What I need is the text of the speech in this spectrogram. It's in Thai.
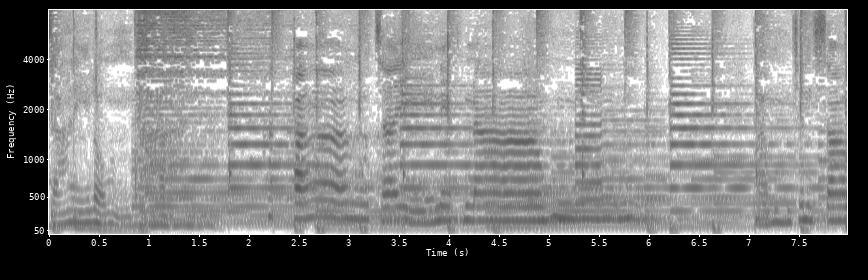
สายลมผ่านพัดพาหัวใจเน็บหนาวทำฉันเศร้า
